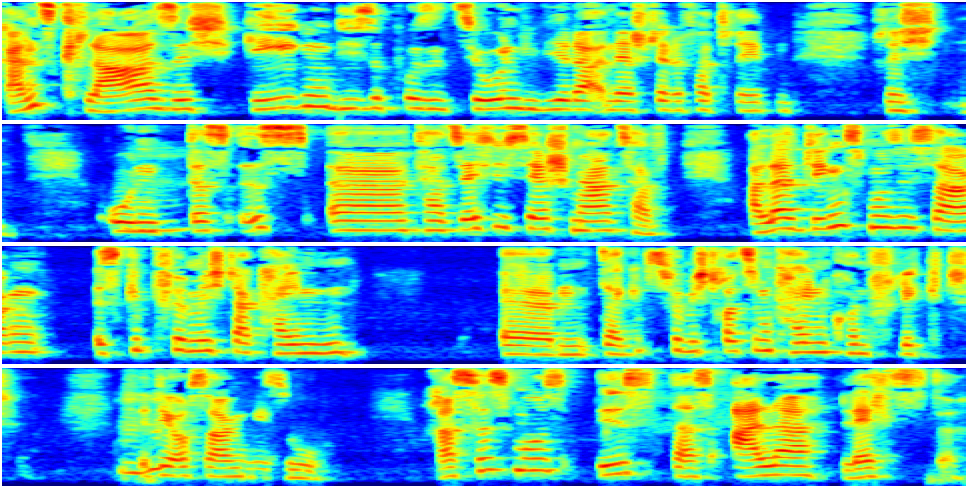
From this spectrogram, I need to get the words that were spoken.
ganz klar sich gegen diese Position, die wir da an der Stelle vertreten, richten. Und mhm. das ist äh, tatsächlich sehr schmerzhaft. Allerdings muss ich sagen, es gibt für mich da keinen, ähm, da gibt es für mich trotzdem keinen Konflikt. Ich werde mhm. dir auch sagen, wieso. Rassismus ist das allerletzte.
